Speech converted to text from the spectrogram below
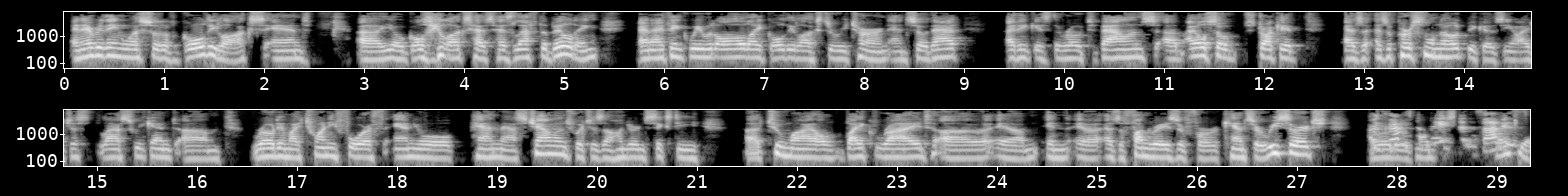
and everything was sort of Goldilocks. And uh, you know, Goldilocks has has left the building, and I think we would all like Goldilocks to return. And so that I think is the road to balance. Um, I also struck it as a, as a personal note because you know I just last weekend um, rode in my 24th annual Pan Mass Challenge, which is a 160 uh, two mile bike ride uh, um, in uh, as a fundraiser for cancer research. Congratulations! That is you.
